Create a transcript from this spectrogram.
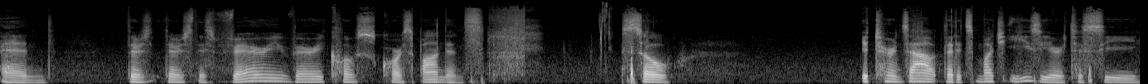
And there's, there's this very, very close correspondence. So it turns out that it's much easier to see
